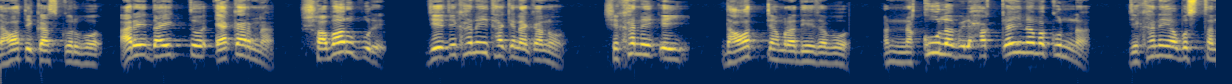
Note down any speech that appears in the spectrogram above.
দাওয়াতি কাজ করব। আর এই দায়িত্ব একার না, সবার উপরে। যে যেখানেই থাকে না কেন, সেখানে এই দাওয়াতটা আমরা দিয়ে যাব। নাকুল আবিল হাক্কাই নামাকুন্না যেখানেই অবস্থান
